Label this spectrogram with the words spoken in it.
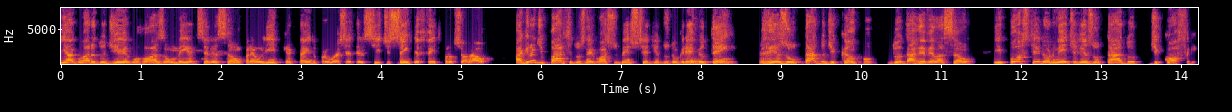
e agora do Diego Rosa, um meia de seleção pré-olímpica que está indo para o Manchester City sem ter feito profissional, a grande parte dos negócios bem-sucedidos do Grêmio tem resultado de campo do, da revelação e, posteriormente, resultado de cofre.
